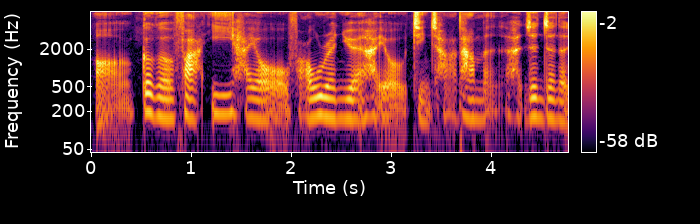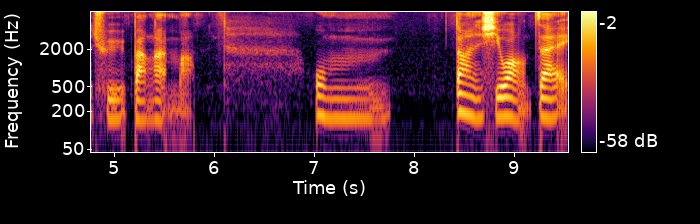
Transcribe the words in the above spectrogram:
呃各个法医、还有法务人员、还有警察他们很认真的去办案嘛。我们当然希望在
